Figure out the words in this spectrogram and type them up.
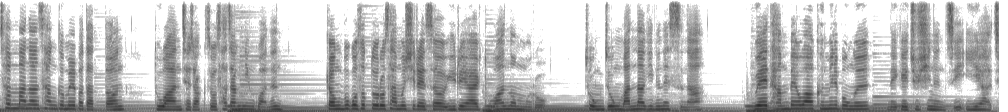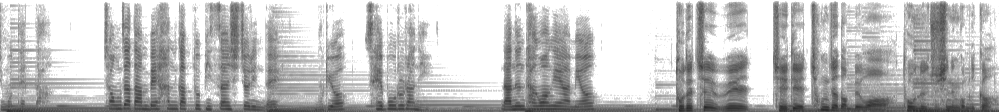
천만 원 상금을 받았던 도안 제작소 사장님과는 경부고속도로 사무실에서 의뢰할 도안 업무로 종종 만나기는 했으나 왜 담배와 금일봉을 내게 주시는지 이해하지 못했다. 청자담배 한 값도 비싼 시절인데 무려 세 보루라니. 나는 당황해하며 도대체 왜 제게 청자담배와 돈을 주시는 겁니까?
